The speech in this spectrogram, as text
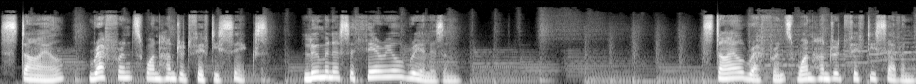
Style reference 156 Luminous ethereal realism. Style reference 157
